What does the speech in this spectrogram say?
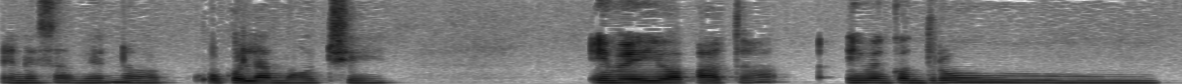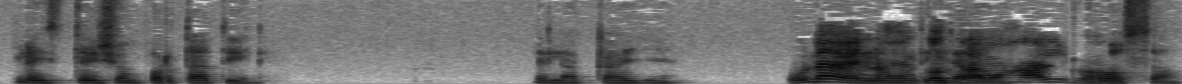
en esa vez, ¿no? O con la Mochi. Y me iba a pata y me encontró un PlayStation portátil en la calle, Una vez nos encontramos tirado, algo. rosa.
